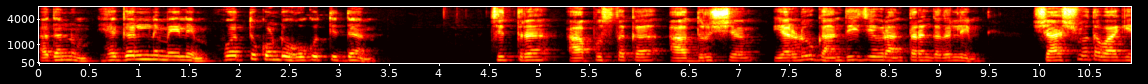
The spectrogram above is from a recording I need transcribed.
ಅದನ್ನು ಹೆಗಲಿನ ಮೇಲೆ ಹೊತ್ತುಕೊಂಡು ಹೋಗುತ್ತಿದ್ದ ಚಿತ್ರ, ಆ ಪುಸ್ತಕ, ಆ ದೃಶ್ಯ ಎರಡೂ ಗಾಂಧೀಜಿಯವರ ಅಂತರಂಗದಲ್ಲಿ ಶಾಶ್ವತವಾಗಿ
